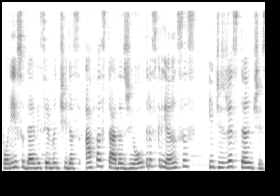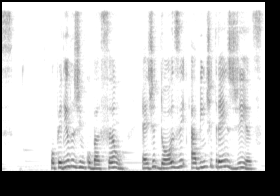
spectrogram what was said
Por isso, devem ser mantidas afastadas de outras crianças e de gestantes. O período de incubação é de 12 a 23 dias.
